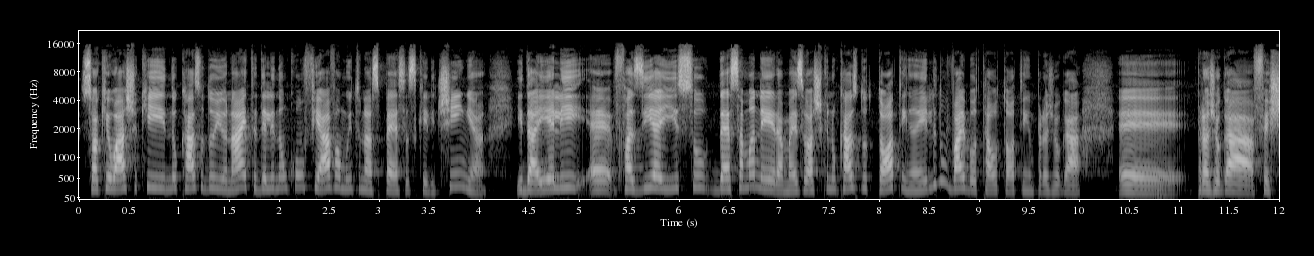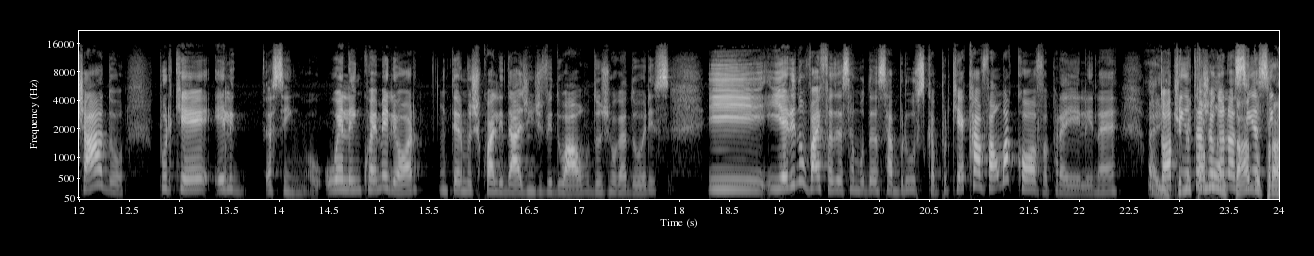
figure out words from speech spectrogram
Só que eu acho que no caso do United, ele não confiava muito nas peças que ele tinha. E daí ele é, fazia isso dessa maneira. Mas eu acho que no caso do Tottenham, ele não vai botar o Tottenham pra jogar, é, para jogar fechado, porque ele assim, o elenco é melhor em termos de qualidade individual dos jogadores. E, e ele não vai fazer essa mudança brusca, porque é cavar uma cova para ele, né? É, o time tá montado pra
